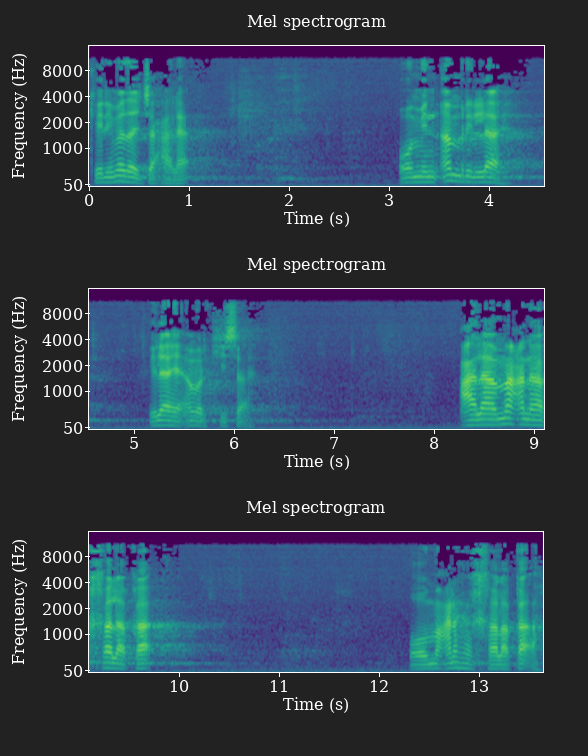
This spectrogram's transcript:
kelimada jacala oo min amri illaah ilaahay amarkiisa ah. Calaa macnaa khalaqa oo macnaha khalaqa ah.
